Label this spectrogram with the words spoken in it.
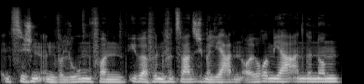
inzwischen ein Volumen von über 25 Milliarden Euro im Jahr angenommen.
